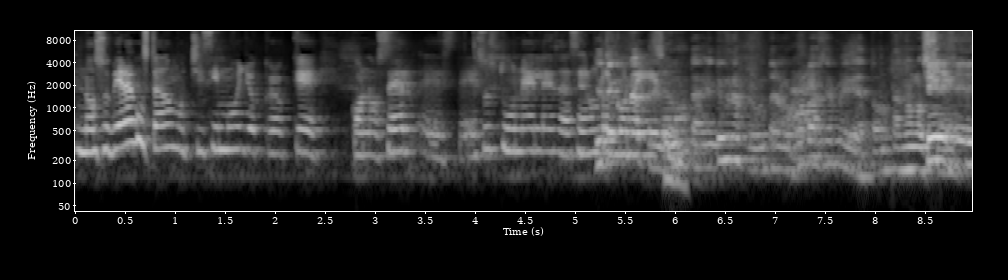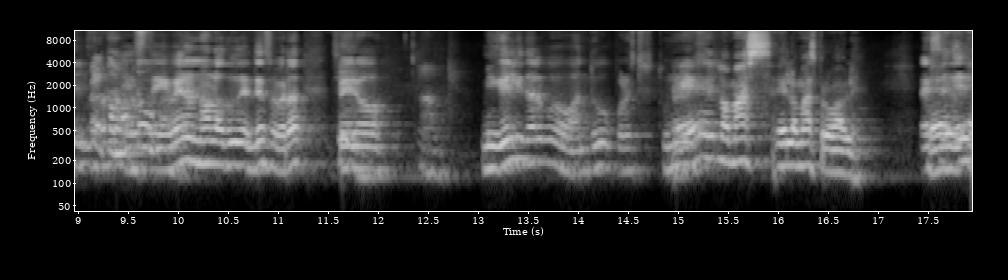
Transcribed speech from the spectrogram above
Nos hubiera gustado muchísimo, yo creo que conocer este, esos túneles, hacer un Yo tengo una pregunta, yo tengo una pregunta, a lo mejor va a ser media tonta, no lo Sí, sé. sí, mejor como tú. Este, bueno, no lo duden de eso, ¿verdad? Pero Ah. Miguel Hidalgo anduvo por estos túneles. Es lo más, es lo más probable. Es, es-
